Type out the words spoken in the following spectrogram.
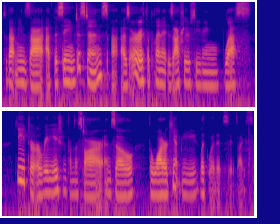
So that means that at the same distance uh, as Earth, the planet is actually receiving less heat or, or, radiation from the star, and so the water can't be liquid, it's, it's ice.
